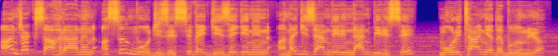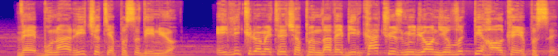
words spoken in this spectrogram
Ancak Sahra'nın asıl mucizesi ve gezegenin ana gizemlerinden birisi Moritanya'da bulunuyor ve buna Richard yapısı deniyor. 50 kilometre çapında ve birkaç yüz milyon yıllık bir halka yapısı.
